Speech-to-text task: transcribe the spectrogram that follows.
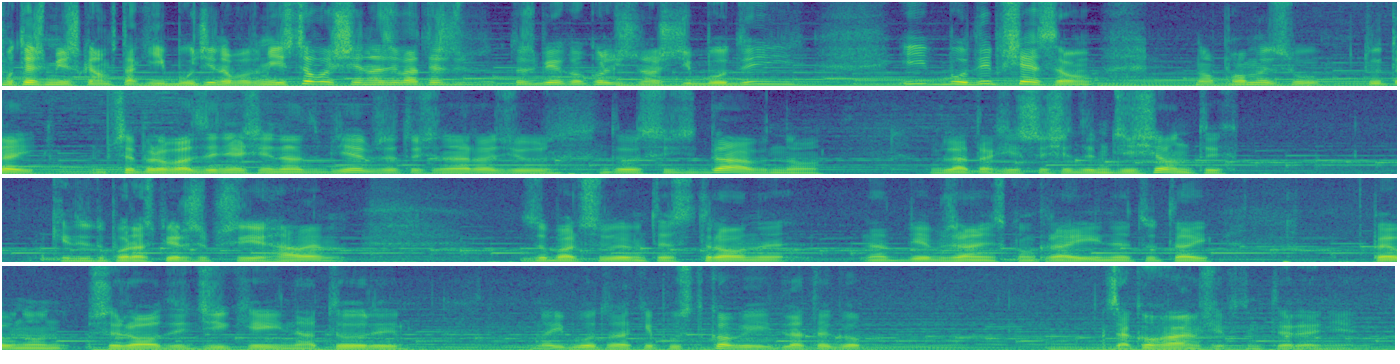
Bo też mieszkam w takiej budzie, no bo miejscowość się nazywa też, to zbieg okoliczności Budy i, i Budy psie są. No pomysł tutaj przeprowadzenia się nad Biebrze to się narodził dosyć dawno, w latach jeszcze 70. Kiedy tu po raz pierwszy przyjechałem, zobaczyłem te strony nad Biebrzańską krainę, tutaj pełną przyrody, dzikiej natury. No i było to takie pustkowie i dlatego zakochałem się w tym terenie.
